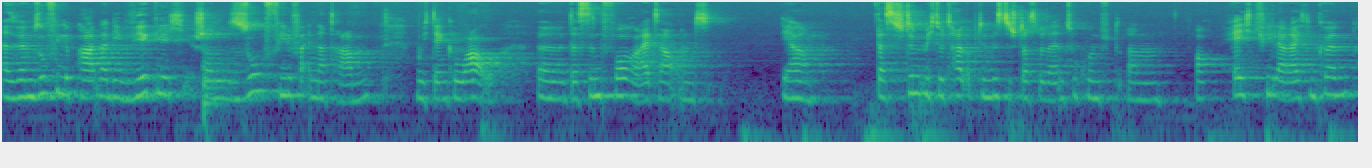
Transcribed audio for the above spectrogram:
also wir haben so viele Partner, die wirklich schon so viel verändert haben, wo ich denke, wow, äh, das sind Vorreiter. Und ja, das stimmt mich total optimistisch, dass wir da in Zukunft ähm, auch echt viel erreichen können.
